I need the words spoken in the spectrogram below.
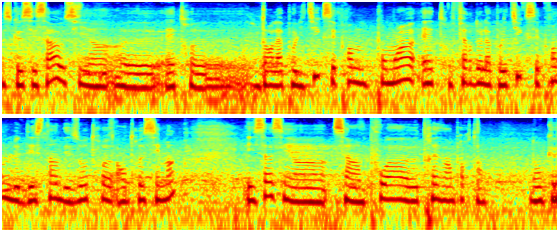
parce que c'est ça aussi hein, euh, être euh, dans la politique, c'est prendre pour moi être faire de la politique, c'est prendre le destin des autres entre ses mains. Et ça c'est un un poids euh, très important. Donc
